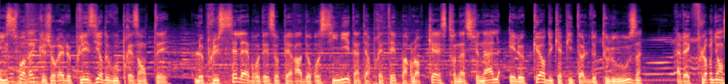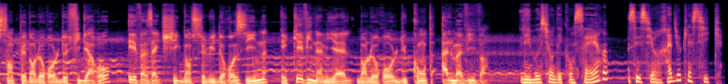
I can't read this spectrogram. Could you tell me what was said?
Une soirée que j'aurai le plaisir de vous présenter. Le plus célèbre des opéras de Rossini est interprété par l'Orchestre national et le chœur du Capitole de Toulouse, avec Florian Sampé dans le rôle de Figaro, Eva Zaitchik dans celui de Rosine et Kevin Amiel dans le rôle du comte Almaviva. L'émotion des concerts, c'est sur Radio Classique.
